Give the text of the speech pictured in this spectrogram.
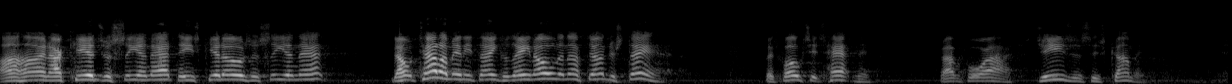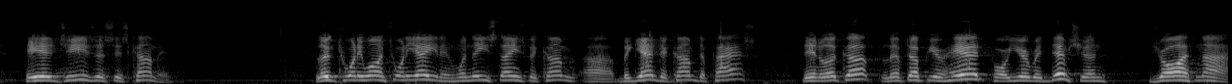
Uh huh. And our kids are seeing that. These kiddos are seeing that. Don't tell them anything because they ain't old enough to understand. But, folks, it's happening right before our eyes. Jesus is coming. Here, Jesus is coming. Luke 21, 28, and when these things become, uh, begin to come to pass, then look up, lift up your head, for your redemption draweth nigh.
